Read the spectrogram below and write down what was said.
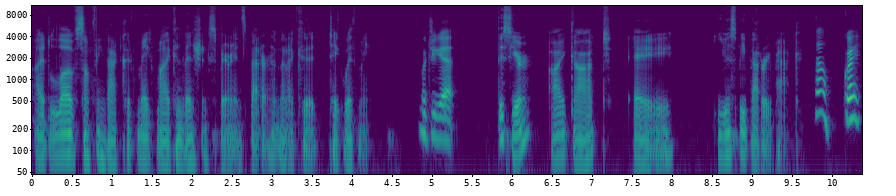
I'd love something that could make my convention experience better and that I could take with me. What'd you get? This year, I got a USB battery pack. Oh, great.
